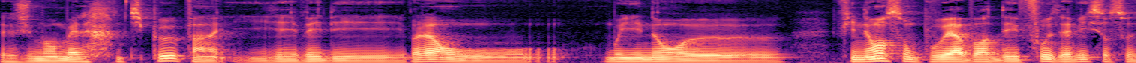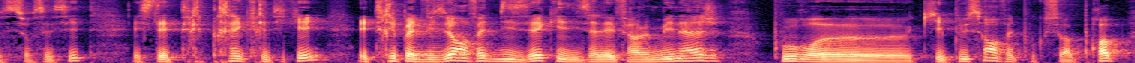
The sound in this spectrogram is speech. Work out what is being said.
Euh, je m'en mêle un petit peu. Enfin, il y avait des. Voilà, on, moyennant euh, finance, on pouvait avoir des faux avis sur, sur ces sites et c'était très, critiqué. Et TripAdvisor, en fait, disait qu'ils allaient faire le ménage pour euh, qu'il n'y ait plus ça, en fait, pour que ce soit propre,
